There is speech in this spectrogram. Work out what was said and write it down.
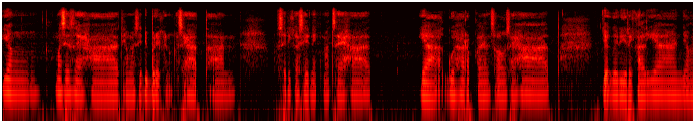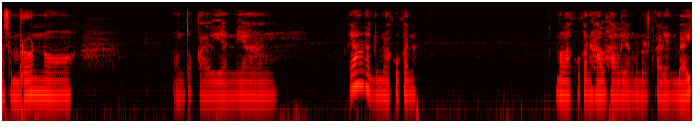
Yang masih sehat yang masih diberikan kesehatan masih dikasih nikmat sehat. Ya gue harap kalian selalu sehat jaga diri kalian jangan sembrono. Untuk kalian yang ya lagi melakukan melakukan hal-hal yang menurut kalian baik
